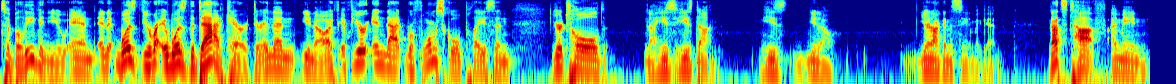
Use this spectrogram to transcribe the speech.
to believe in you. And and it was you're right it was the dad character. And then you know if, if you're in that reform school place and you're told no he's he's done. He's you know you're not going to see him again. That's tough. I mean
